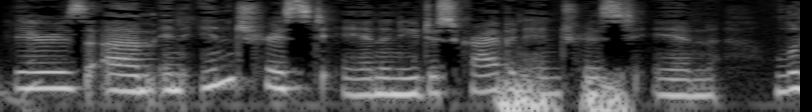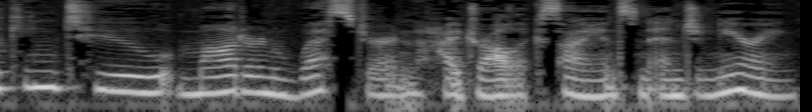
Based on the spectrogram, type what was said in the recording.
there's um, an interest in, and you describe an interest in looking to modern Western hydraulic science and engineering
